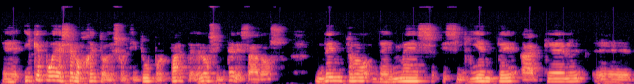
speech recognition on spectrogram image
y que puede ser objeto de solicitud por parte de los interesados dentro del mes siguiente aquel, eh,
